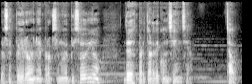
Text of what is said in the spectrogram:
Los espero en el próximo episodio de Despertar de Conciencia. Chao.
